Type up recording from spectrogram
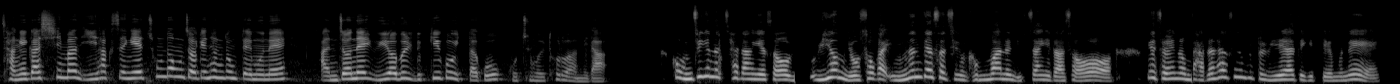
장애가 심한 이 학생의 충동적인 행동 때문에 안전에 위협을 느끼고 있다고 고충을 토로합니다. 그 움직이는 차량에서 위험 요소가 있는 데서 지금 근무하는 입장이라서 그게 저희는 다른 학생들도 위해야 되기 때문에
